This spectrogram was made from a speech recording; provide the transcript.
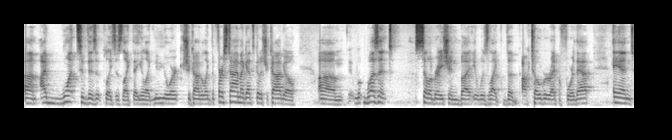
um, I want to visit places like that you know like New York Chicago like the first time I got to go to Chicago um, it w- wasn't celebration but it was like the October right before that and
